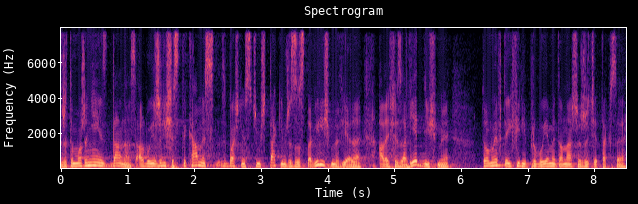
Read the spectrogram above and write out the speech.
Że to może nie jest dla nas. Albo jeżeli się stykamy z, właśnie z czymś takim, że zostawiliśmy wiele, ale się zawiedliśmy, to my w tej chwili próbujemy to nasze życie tak se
